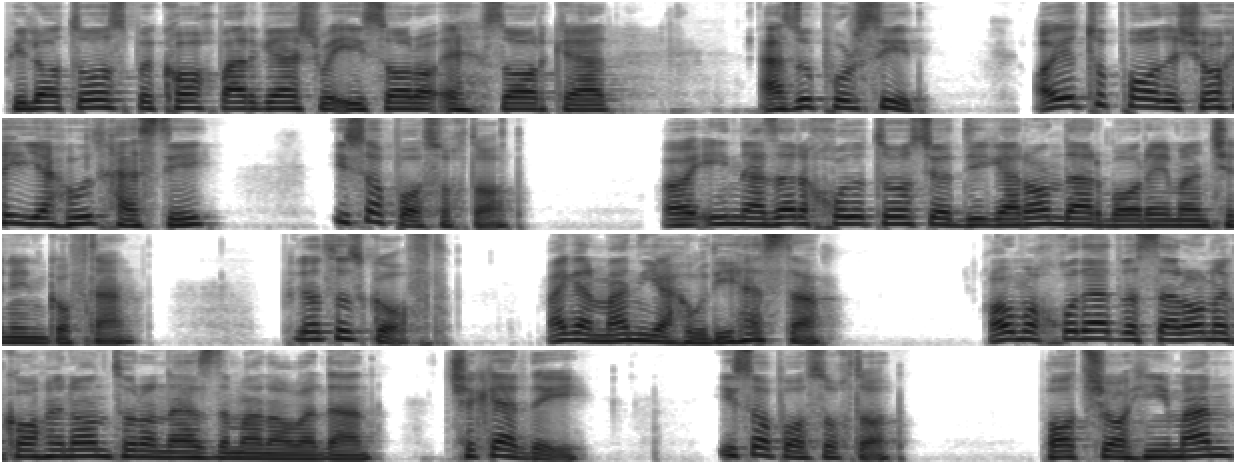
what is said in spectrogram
پیلاتوس به کاخ برگشت و عیسی را احضار کرد. از او پرسید آیا تو پادشاه یهود هستی؟ عیسی پاسخ داد. این نظر خودتوست یا دیگران درباره من چنین گفتند پیلاتوس گفت مگر من یهودی هستم؟ قوم خودت و سران کاهنان تو را نزد من آوردند چه کرده ای؟ عیسی پاسخ داد پادشاهی من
